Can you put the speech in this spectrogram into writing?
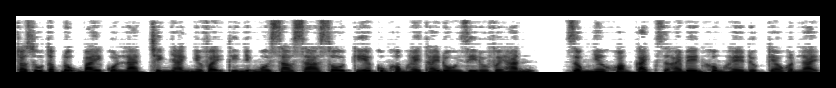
cho dù tốc độ bay của La Trinh nhanh như vậy thì những ngôi sao xa xôi kia cũng không hề thay đổi gì đối với hắn, giống như khoảng cách giữa hai bên không hề được kéo gần lại.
